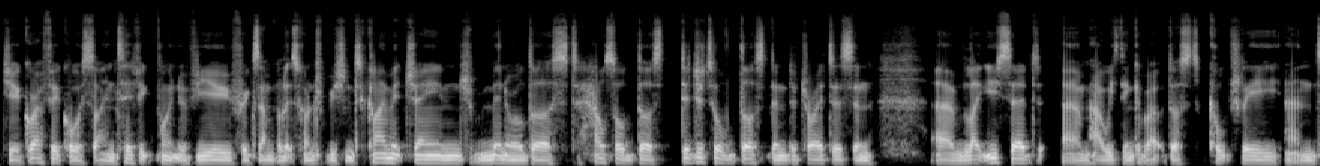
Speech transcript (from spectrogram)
geographic or scientific point of view. For example, its contribution to climate change, mineral dust, household dust, digital dust, and detritus. And um, like you said, um, how we think about dust culturally and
